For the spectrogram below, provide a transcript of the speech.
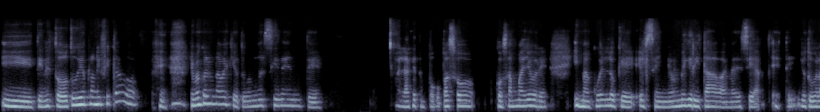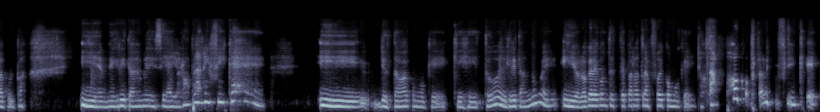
y tienes todo tu día planificado. Yo me acuerdo una vez que yo tuve un accidente, ¿verdad? Que tampoco pasó cosas mayores, y me acuerdo que el Señor me gritaba y me decía, este, yo tuve la culpa, y Él me gritaba y me decía, yo no planifiqué. Y yo estaba como que, ¿qué es esto? Él gritándome. Y yo lo que le contesté para atrás fue como que yo tampoco planifiqué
